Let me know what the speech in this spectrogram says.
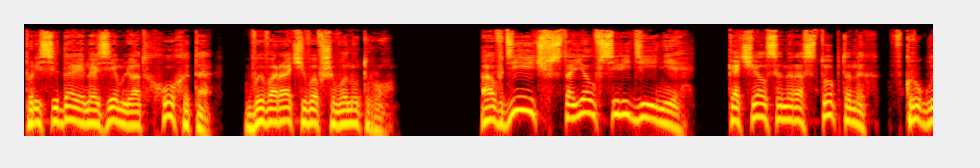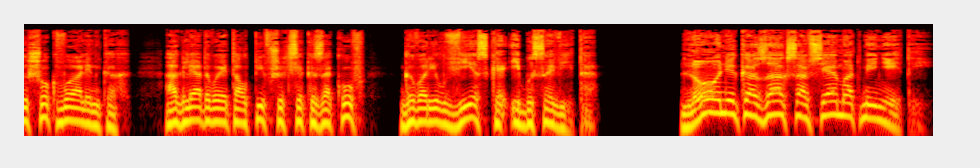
приседая на землю от хохота, выворачивавшего нутро. Авдеич стоял в середине, качался на растоптанных, в круглый шок валенках, оглядывая толпившихся казаков, говорил веско и басовито. «Но не казак совсем отменитый.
